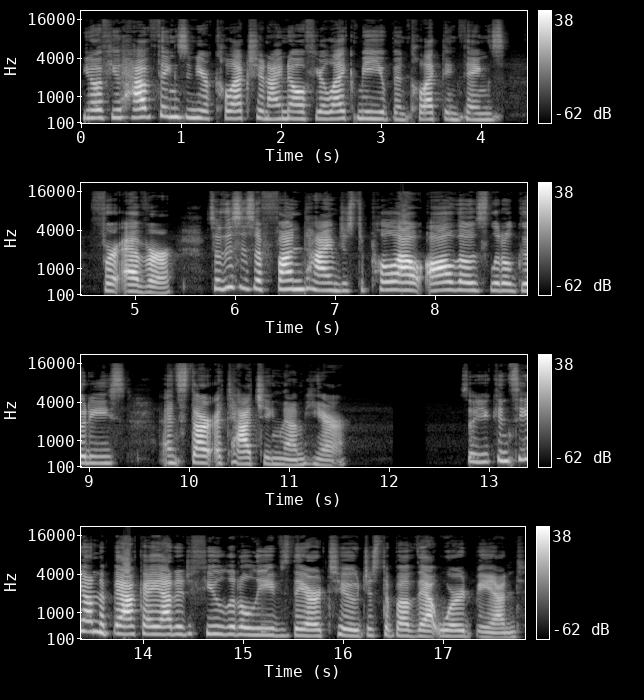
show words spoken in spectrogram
You know, if you have things in your collection, I know if you're like me, you've been collecting things forever. So this is a fun time just to pull out all those little goodies and start attaching them here. So you can see on the back I added a few little leaves there too, just above that word band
